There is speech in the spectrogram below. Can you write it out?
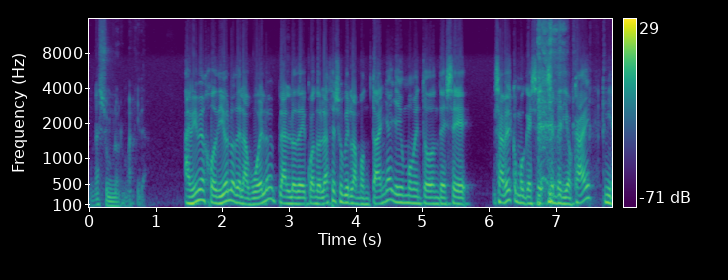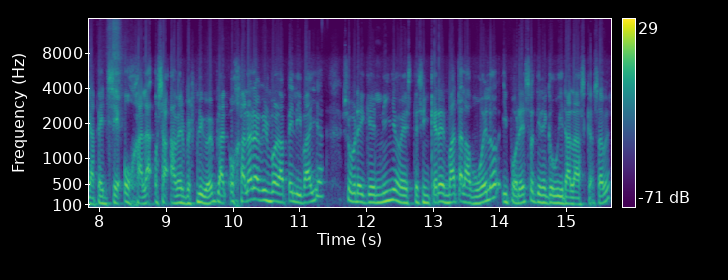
una subnormalidad. A mí me jodió lo del abuelo, en plan, lo de cuando le hace subir la montaña y hay un momento donde se. ¿Sabes? Como que se, medio cae. Mira, pensé, ojalá. O sea, a ver, me explico, ¿eh? en plan, ojalá ahora mismo la peli vaya sobre que el niño este sin querer mata al abuelo y por eso tiene que huir a Alaska, ¿sabes?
